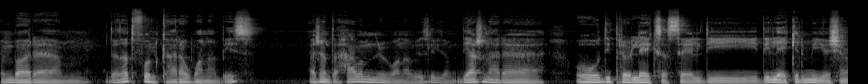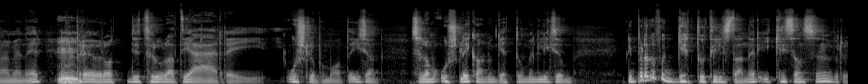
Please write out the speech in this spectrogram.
Hun bare um, Du vet at folk her er wannabes? Jeg skjønte her var det us. liksom. De er sånn her Å, de prøver å leke seg selv. De, de leker mye, skjønner du hva jeg mener? De, prøver å, de tror at de er i Oslo, på en måte. ikke sant? Selv om Oslo ikke har noe getto, men liksom de prøvde å få gettotilstander i Kristiansund. Bro.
